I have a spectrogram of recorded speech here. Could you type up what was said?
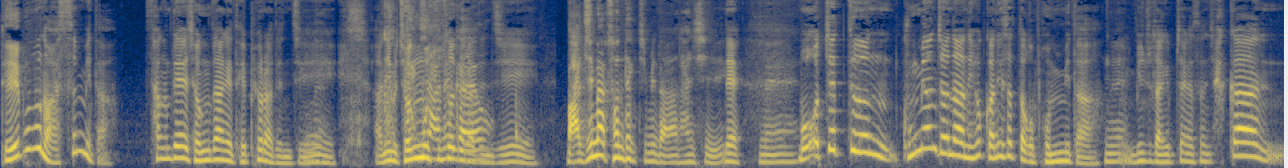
대부분 왔습니다. 상대 정당의 대표라든지 네. 아니면 정무수석이라든지 마지막 선택지입니다. 단식. 네. 네. 뭐 어쨌든 국면 전환의 효과는 있었다고 봅니다. 네. 민주당 입장에서는 약간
